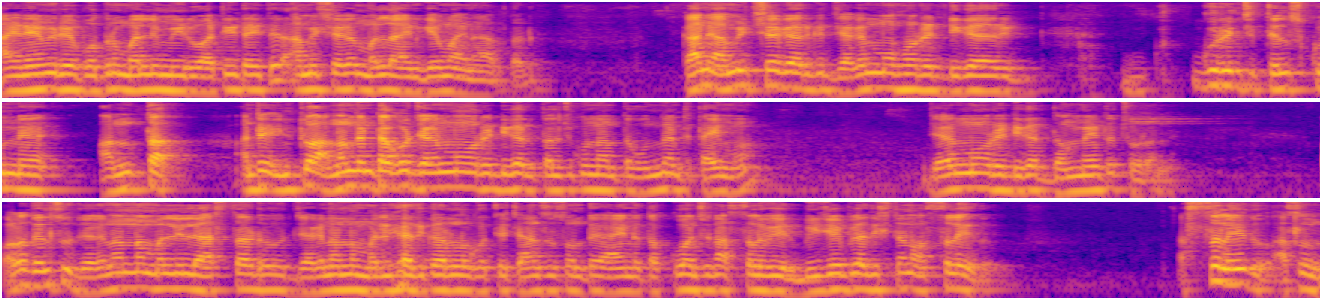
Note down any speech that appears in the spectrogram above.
ఆయన ఏమి రేపొద్దున మళ్ళీ మీరు అటు ఇటు అయితే అమిత్ షా గారు మళ్ళీ ఆయన గేమ్ ఆయన ఆడతాడు. కానీ అమిత్ షా గారికి జగన్మోహన్ రెడ్డి గారి గురించి తెలుసుకునే అంత అంటే ఇంట్లో అన్నం తింటా కూడా జగన్మోహన్ రెడ్డి గారిని తలుచుకున్నంత ఉందంటే టైము. జగన్మోహన్ రెడ్డి గారు దమ్మేంటో చూడండి. వాళ్ళకి తెలుసు జగనన్న మళ్ళీ లేస్తాడు జగనన్న మళ్ళీ అధికారంలోకి వచ్చే ఛాన్సెస్ ఉంటాయి. ఆయన తక్కువ అంచనా అస్సలు వేరు బీజేపీ అధిష్టానం అస్సలేదు అస్సలేదు అసలు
